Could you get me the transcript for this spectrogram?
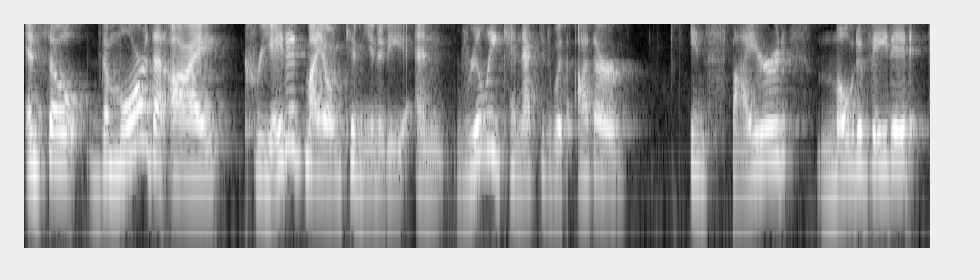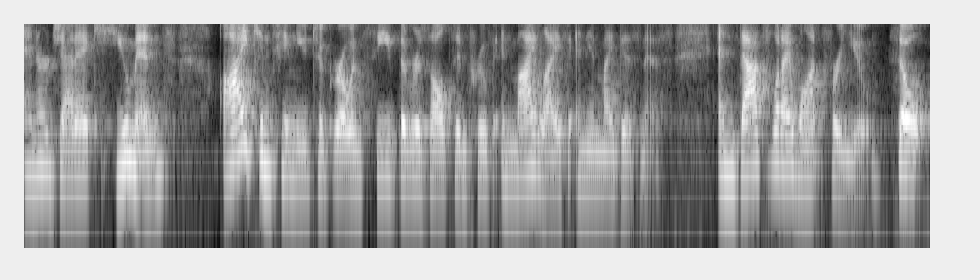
And so the more that I created my own community and really connected with other inspired, motivated, energetic humans, I continued to grow and see the results improve in my life and in my business. And that's what I want for you. So,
